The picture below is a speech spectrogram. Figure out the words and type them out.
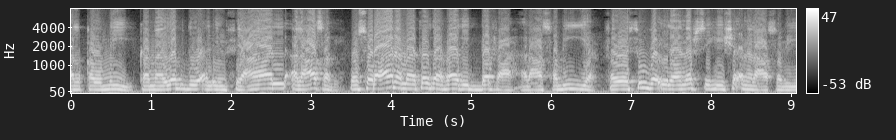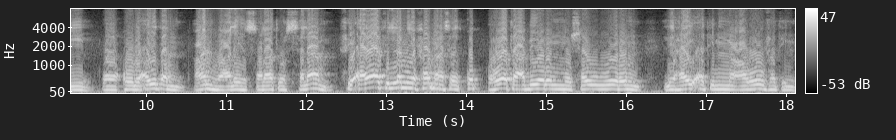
القومي كما يبدو الانفعال العصبي. وسرعان ما تذهب هذه الدفعة العصبية فيثوب إلى نفسه شأن العصبيين. ويقول أيضا عنه عليه الصلاة والسلام في آيات لم يفهمها سيد قطب وهو تعبير مصور لهيئة معروفة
